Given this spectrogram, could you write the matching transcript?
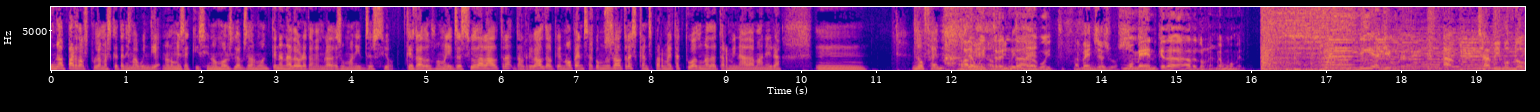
una part dels problemes que tenim avui en dia, no només aquí, sinó a molts llocs del món, tenen a veure també amb la deshumanització, que és la deshumanització de l'altre, del rival, del que no pensa com nosaltres, que ens permet actuar d'una determinada manera. Mm, no ho fem. 10 i 38. Amén, Jesús. Un moment, queda... ara tornem, eh? un moment. Via Lliure, amb Xavi Bundó.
